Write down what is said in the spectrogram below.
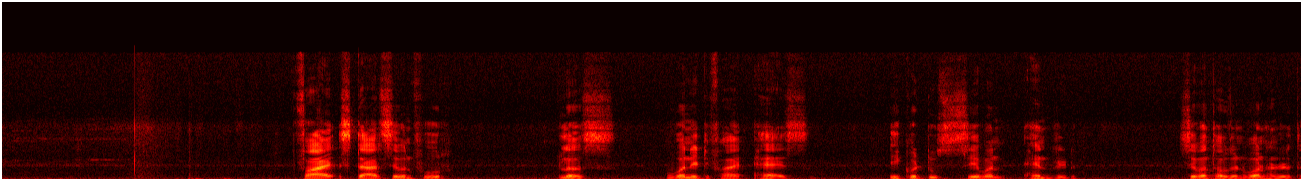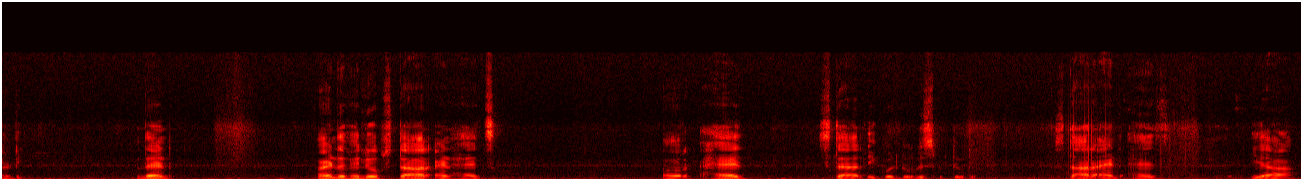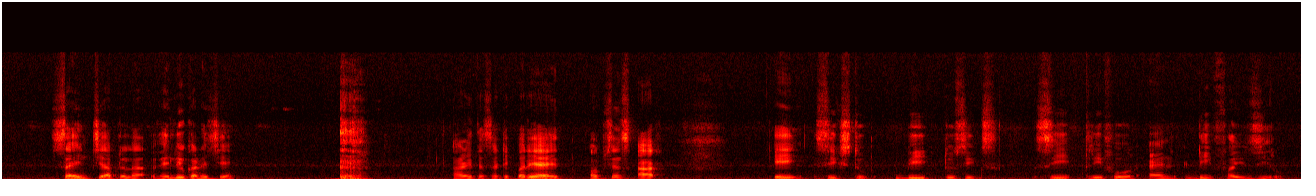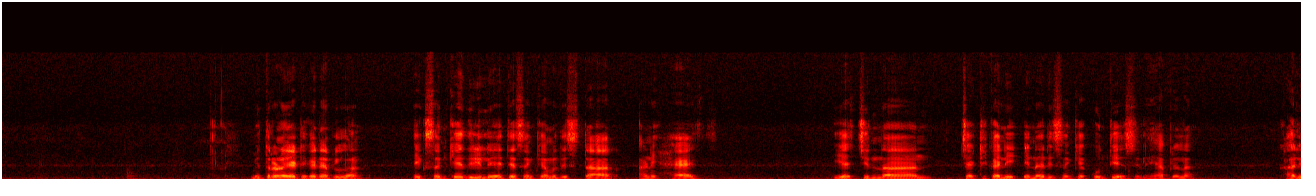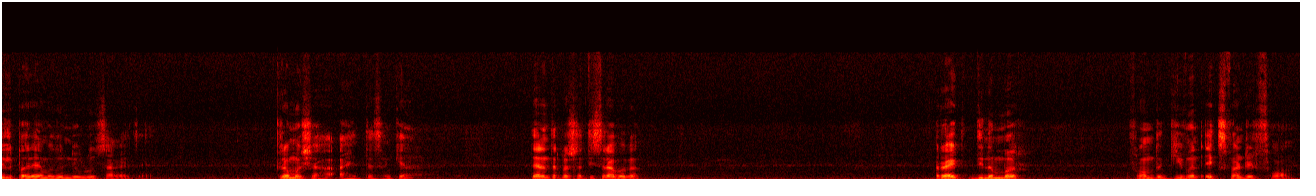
five star seven four plus one eighty five has equal to seven hundred 7130 then find the value of star and hash or hash star equal to respectively. Star and has या साईनची आपल्याला value काढायची. आणि त्यासाठी पर्याय आहेत. Options are A six two B two six C three four and D five zero मित्रांनो या ठिकाणी आपल्याला एक संख्या दिलेली आहे. त्या संख्यामध्ये स्टार आणि हॅज या चिन्हांच्या ठिकाणी येणारी संख्या कोणती असेल हे आपल्याला खालील पर्यायामधून निवडून सांगायचं आहे. क्रमशः आहेत त्या संख्या. त्यानंतर प्रश्न तिसरा बघा. Write the number from the given expanded form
